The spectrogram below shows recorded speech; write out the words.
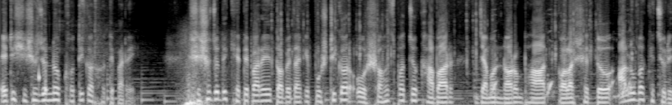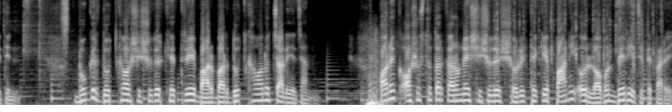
এটি শিশুর জন্য ক্ষতিকর হতে পারে। শিশু যদি খেতে পারে, তবে তাকে পুষ্টিকর ও সহজপাচ্য খাবার, যেমন নরম ভাত কলা সেদ্ধ, আলু বা খিচুড়ি দিন। বুকের দুধ খাওয়া শিশুদের ক্ষেত্রে বারবার দুধ খাওয়ানো চালিয়ে যান। অনেক অসুস্থতার কারণে শিশুদের শরীর থেকে পানি ও লবণ বেরিয়ে যেতে পারে।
